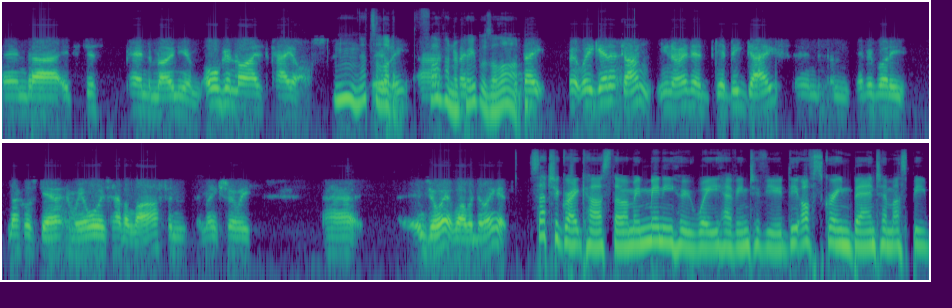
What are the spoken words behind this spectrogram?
and uh, it's just pandemonium, organised chaos. Mm, that's a lot. Of, Really? Uh, 500 but- people's a lot. They, but we get it done. You know, they're, they're big days, and um, everybody knuckles down, and we always have a laugh and, and make sure we uh, enjoy it while we're doing it. Such a great cast, though. I mean, many who we have interviewed, the off screen banter must be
